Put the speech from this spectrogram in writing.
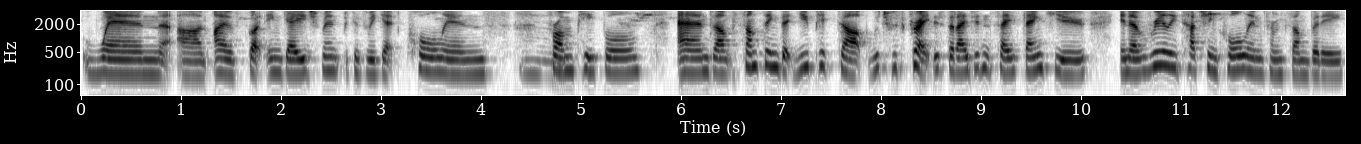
when um, I've got engagement because we get call ins from people. And um, something that you picked up, which was great, is that I didn't say thank you in a really touching call in from somebody.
